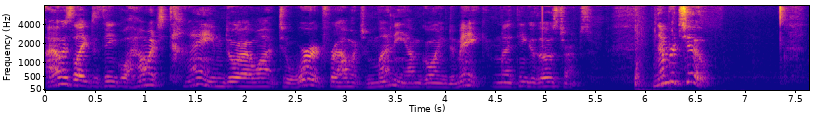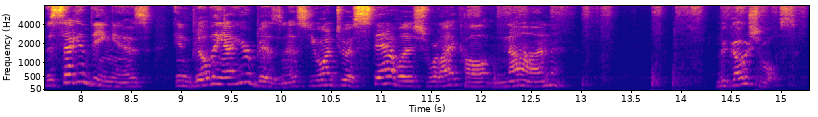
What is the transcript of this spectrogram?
I always like to think, well, how much time do I want to work for how much money I'm going to make? And I think of those terms. Number two, the second thing is in building out your business, you want to establish what I call non negotiables.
